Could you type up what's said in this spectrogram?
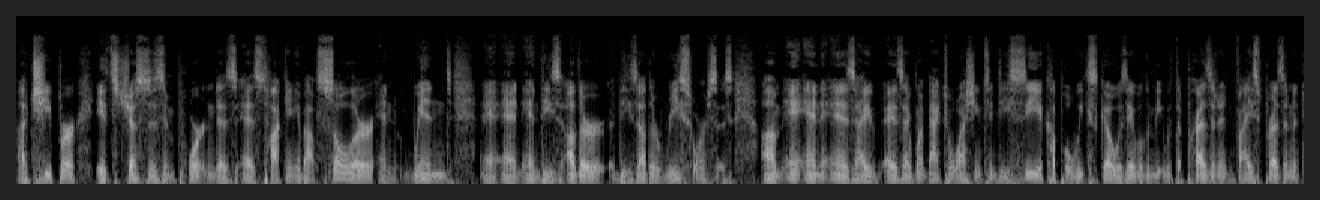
uh, cheaper. It's just as important as, as talking about solar and wind and, and, and these other these other resources Um, and, and, as I as I went back to Washington D.C. a couple of weeks ago, was able to meet with the president, vice president,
